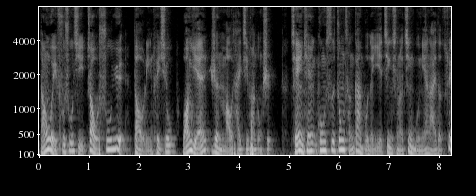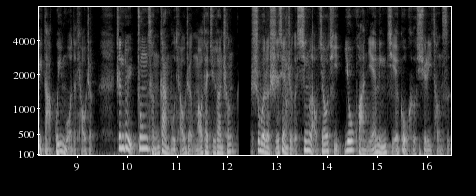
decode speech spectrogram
党委副书记赵书月到龄退休，王岩任茅台集团董事。前一天，公司中层干部呢也进行了近五年来的最大规模的调整。针对中层干部调整，茅台集团称是为了实现这个新老交替，优化年龄结构和学历层次。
